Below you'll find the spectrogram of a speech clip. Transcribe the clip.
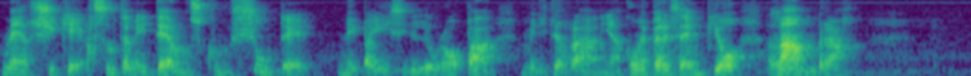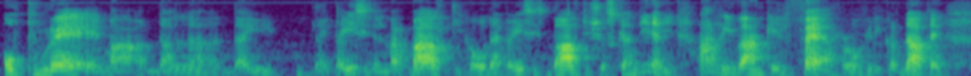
merci che assolutamente erano sconosciute nei paesi dell'Europa mediterranea, come per esempio l'ambra, oppure ma dal, dai, dai, paesi del Mar Baltico, dai paesi baltici o scandinavi, arriva anche il ferro, vi ricordate?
